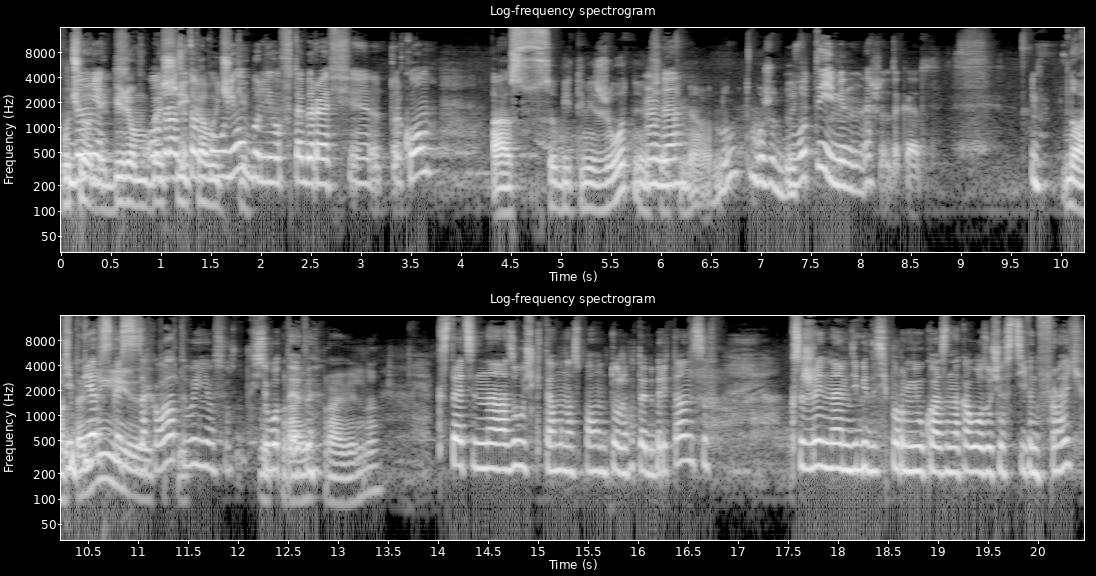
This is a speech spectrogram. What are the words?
да Ученый, нет, берем он разве большие только кавычки. у него были его фотографии, только он. А с убитыми животными Ну да. всякими, ну, это может быть. Вот именно, что такая вот Но остальные имперскость, захватывание, все, ну, вот правильно, это. Правильно. Кстати, на озвучке там у нас, по-моему, тоже хватает британцев. К сожалению, на MDB до сих пор не указано, кого озвучил Стивен Фрай.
